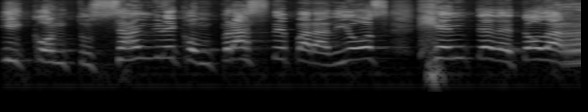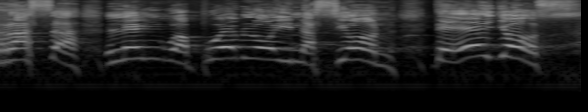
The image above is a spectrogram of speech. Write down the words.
y con tu sangre compraste para Dios gente de toda raza, lengua, pueblo y nación. De ellos,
